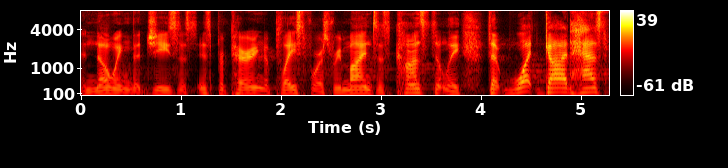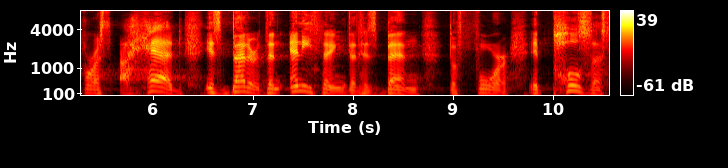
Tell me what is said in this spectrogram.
And knowing that Jesus is preparing a place for us reminds us constantly that what God has for us ahead is better than anything that has been before. It pulls us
